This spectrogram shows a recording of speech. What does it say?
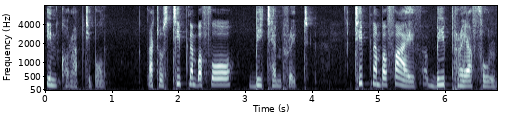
incorruptible. That was tip number four be temperate. Tip number five be prayerful.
